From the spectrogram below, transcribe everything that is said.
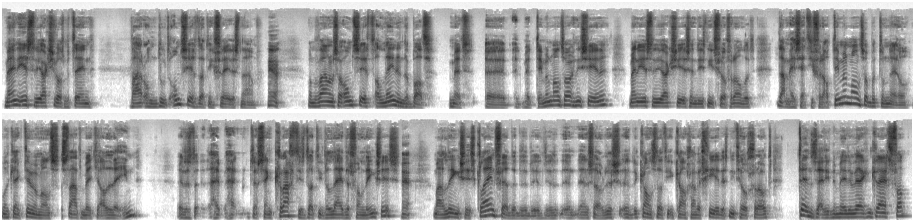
Mijn eerste reactie was meteen, waarom doet Omtzigt dat in vredesnaam? Ja. Want waarom zou Omtzigt alleen een debat met, uh, met Timmermans organiseren. Mijn eerste reactie is, en die is niet veel veranderd, daarmee zet hij vooral Timmermans op het toneel. Want kijk, Timmermans staat een beetje alleen. Dus de, hij, hij, zijn kracht is dat hij de leider van links is. Ja. Maar links is klein verder de, de, en zo. Dus eh, de kans dat hij kan gaan regeren is niet heel groot. Tenzij hij de medewerking krijgt van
